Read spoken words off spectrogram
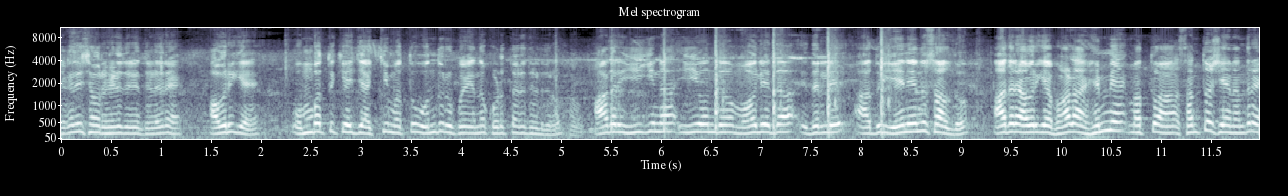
ಜಗದೀಶ್ ಅವರು ಹೇಳಿದ್ರಿ ಅಂತ ಹೇಳಿದ್ರೆ ಅವರಿಗೆ ಒಂಬತ್ತು ಕೆ ಜಿ ಅಕ್ಕಿ ಮತ್ತು ಒಂದು ರೂಪಾಯಿಯನ್ನು ಕೊಡುತ್ತಾರೆ ಅಂತ ಹೇಳಿದರು. ಆದರೆ ಈಗಿನ ಈ ಒಂದು ಮೌಲ್ಯದ ಇದರಲ್ಲಿ ಅದು ಏನೇನು ಸಾಲದು? ಆದರೆ ಅವರಿಗೆ ಬಹಳ ಹೆಮ್ಮೆ ಮತ್ತು ಆ ಸಂತೋಷ ಏನಂದರೆ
